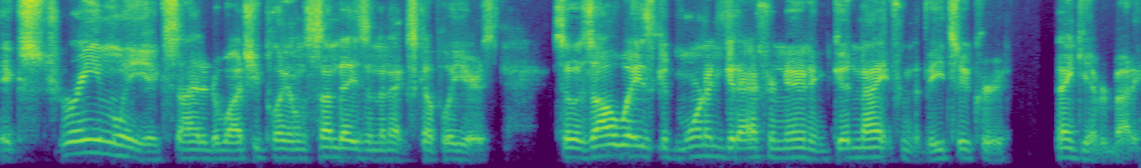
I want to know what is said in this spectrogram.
extremely excited to watch you play on Sundays in the next couple of years. So, as always, good morning, good afternoon, and good night from the V2 crew. Thank you, everybody.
